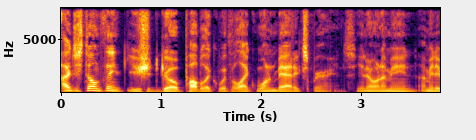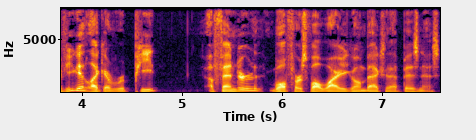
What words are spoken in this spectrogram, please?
I just don't think you should go public with like one bad experience. You know what I mean? I mean, if you get like a repeat offender, well, first of all, why are you going back to that business?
